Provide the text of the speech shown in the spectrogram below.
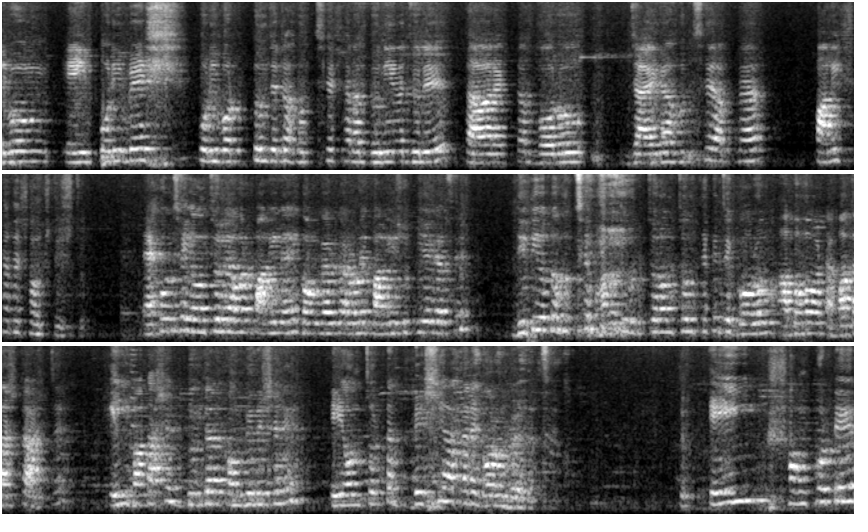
এবং এই পরিবেশ পরিবর্তন যেটা হচ্ছে সারা দুনিয়া জুড়ে, তার একটা বড় জায়গা হচ্ছে আপনার পানির সাথে সংশ্লিষ্ট। হচ্ছে এই অঞ্চলে আমার পানি নাই, গঙ্গার কারণে পানি শুকিয়ে গেছে। দ্বিতীয়ত হচ্ছে ভারতের উত্তর অঞ্চল থেকে যে গরম আবহাওয়াটা, বাতাসটা আসছে, এই বাতাসের দুইটার কম্বিনেশনে এই অঞ্চলটা বেশি আকারে গরম হয়ে যাচ্ছে। এই সংকটের,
